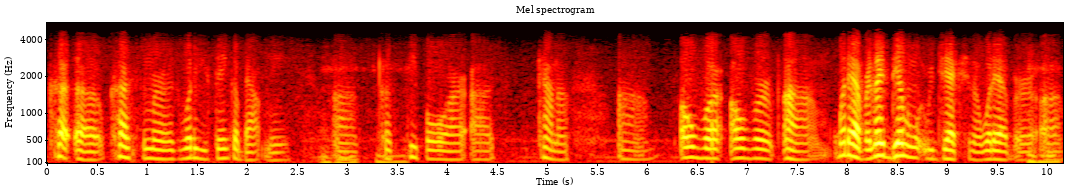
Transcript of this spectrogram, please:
cu- uh, customers. What do you think about me? Because mhm. people are uh, kind of um, over over um, whatever they're dealing with rejection or whatever Mhm.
